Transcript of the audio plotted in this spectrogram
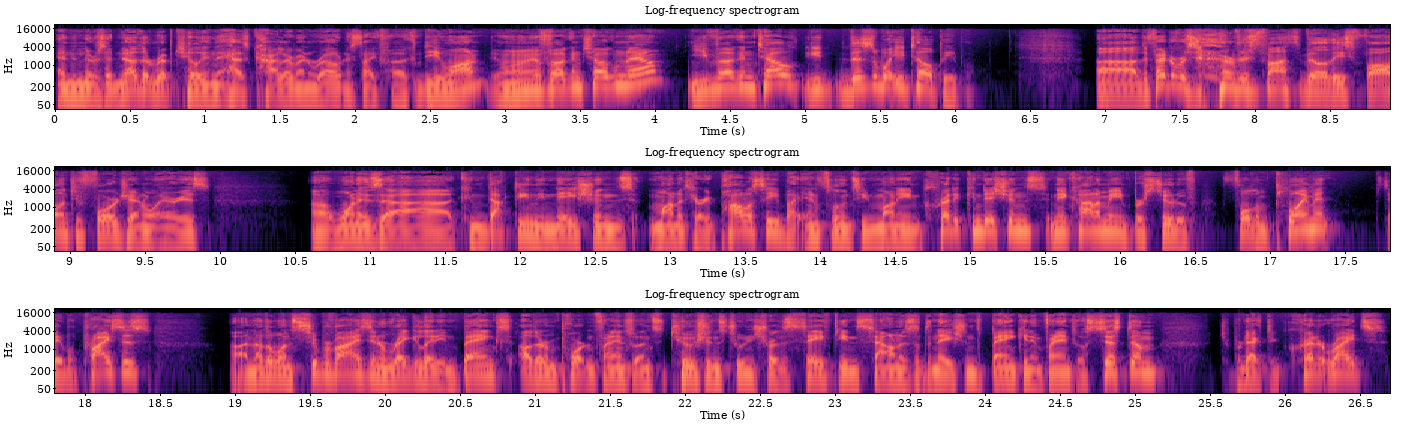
And then there's another reptilian that has Kyler Monroe, and it's like, "Fucking, do you want? You want me to fucking choke him down? You fucking tell. You, this is what you tell people." Uh, the Federal Reserve's responsibilities fall into four general areas. Uh, one is uh, conducting the nation's monetary policy by influencing money and credit conditions in the economy in pursuit of full employment, stable prices, uh, another one, supervising and regulating banks, other important financial institutions to ensure the safety and soundness of the nation's banking and financial system, to protect the credit rights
